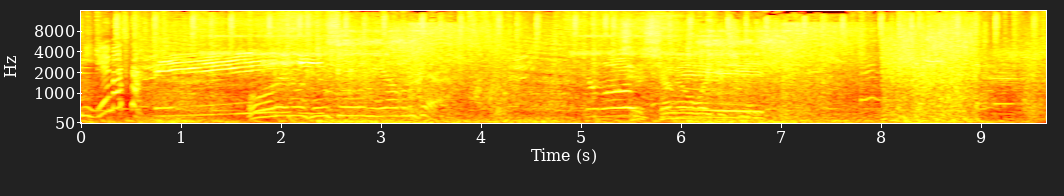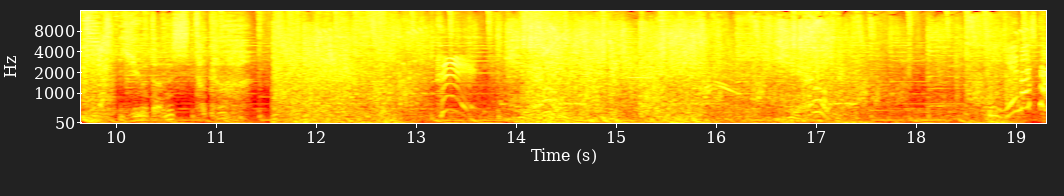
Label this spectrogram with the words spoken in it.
見えました。俺の変装を見破るか。拙者がお相手し油断したか。へ見えました。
